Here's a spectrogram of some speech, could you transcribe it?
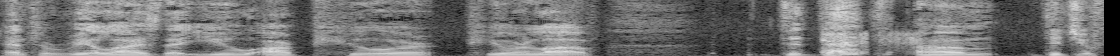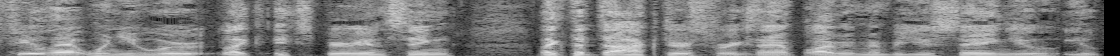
and to realize that you are pure pure love. Did that um, did you feel that when you were like experiencing like the doctors for example? I remember you saying you you,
